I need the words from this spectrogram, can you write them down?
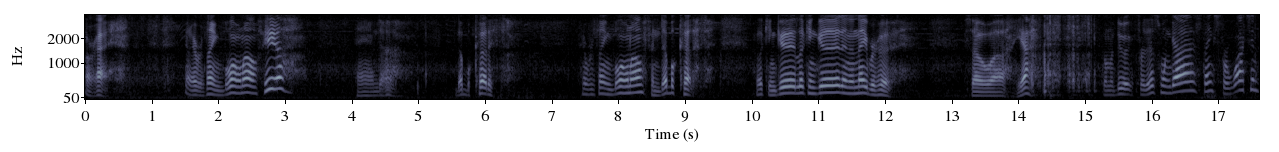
All right, got everything blown off here and uh, double cutteth. Everything blown off and double cutteth. Looking good, looking good in the neighborhood. So uh, yeah, that's gonna do it for this one, guys. Thanks for watching.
